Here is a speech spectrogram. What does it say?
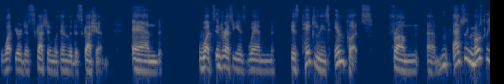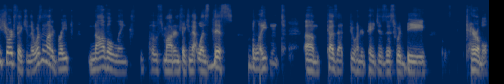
what you're discussing within the discussion. And what's interesting is when is taking these inputs from um, actually mostly short fiction. There wasn't a lot of great novel length postmodern fiction that was this blatant. Because um, at 200 pages, this would be terrible.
